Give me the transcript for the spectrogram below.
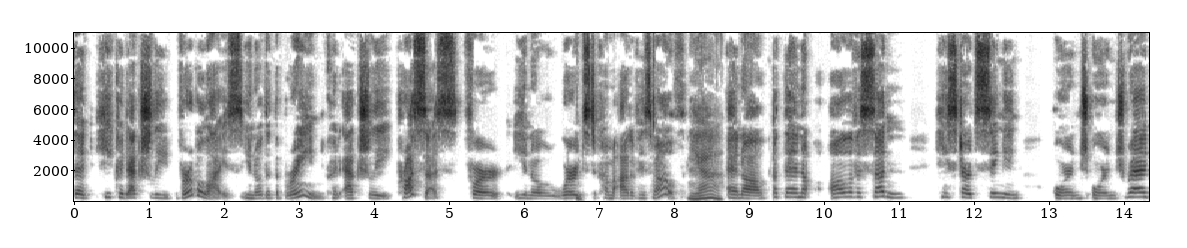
that he could actually verbalize, you know, that the brain could actually process for, you know, words to come out of his mouth. Yeah. And, uh, but then all of a sudden he starts singing, orange, orange, red,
